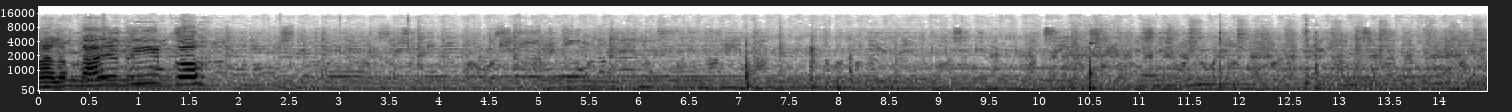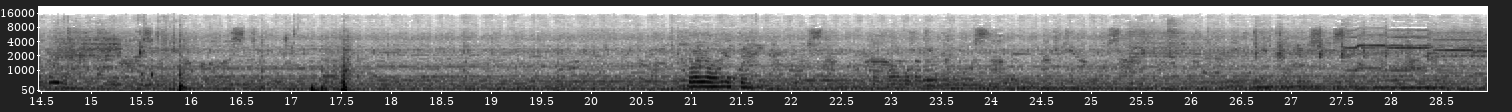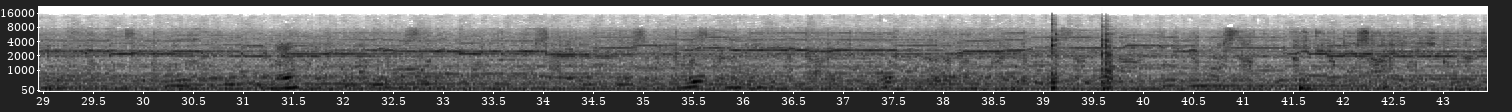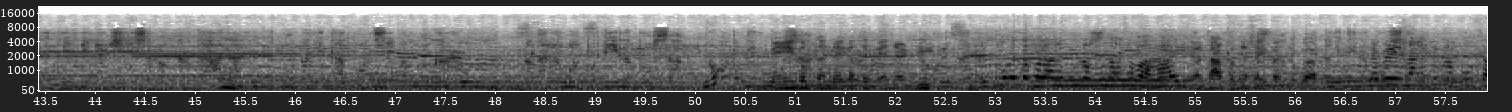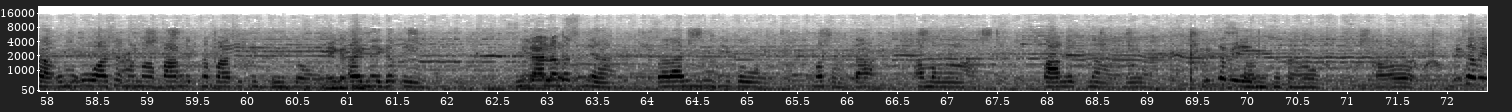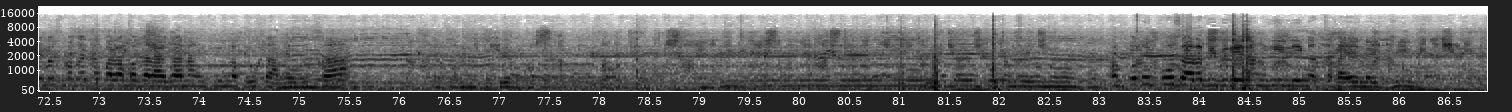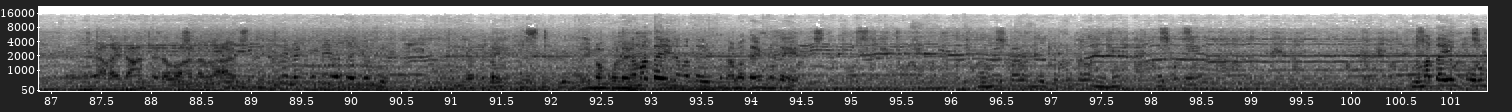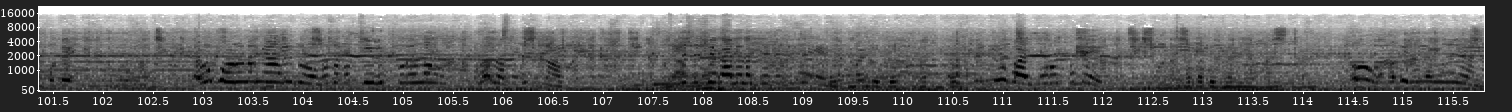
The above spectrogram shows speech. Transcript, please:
Alak tayo, trip ko. Bahay. Kaya tapon niya sa ibang lugar. Sabi, ng itim na pusa, kumukuha siya ng mga pangit na positive dito. Negative. Ay, negative. Nilalabas niya para hindi dito mapunta ang mga pangit na ano. Ibig sabihin, Pangit na tao. oo. Ibig sabihin, mas maganda pala mag-alaga ng itim na pusa kaysa sa Ang sarang puti, ang puti puting pusa na bibigay ng healing at saka energy. Kaya kailangan dalawa alagaan. Hindi, may puti na tayo dyan eh. Hindi na puti. May ibang kulay. Namatay, namatay po. Namatay yung puti. Ah, may parang may puti pa ano, no? May puti. Namatay yung purong puti. Ewan ko ano nangyari doon. Basta pagsilip ko na lang. Wala na, tapos na. Hindi kasi siya gano'n nagdededede eh. Anak ba dito? Anak ba, purong puti. Kapatid na niya. no? Oo, oh, kapatid nila mga yan.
